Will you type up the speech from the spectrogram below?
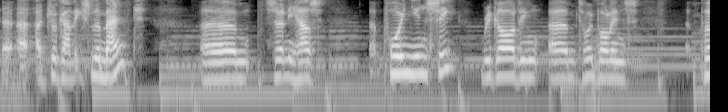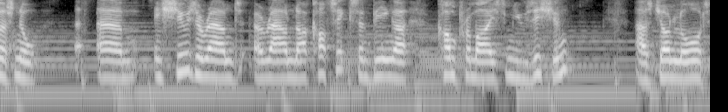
a, a, drug addict's lament. Um, certainly has poignancy regarding um, Tommy Bolin's personal um, issues around around narcotics and being a compromised musician, as Jon Lord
